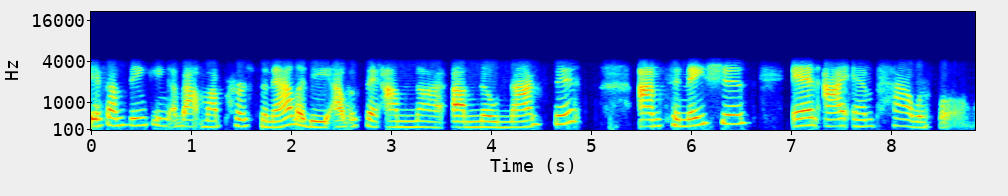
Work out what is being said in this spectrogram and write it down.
If I'm thinking about my personality, I would say I'm not I'm no nonsense. I'm tenacious and I am powerful.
